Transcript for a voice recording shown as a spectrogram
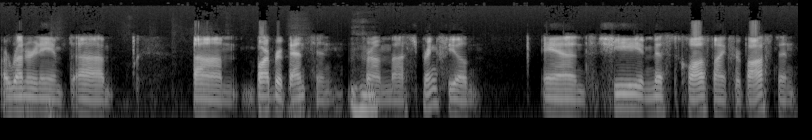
a runner named uh, um, Barbara Benson Mhm. from uh, Springfield, and she missed qualifying for Boston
